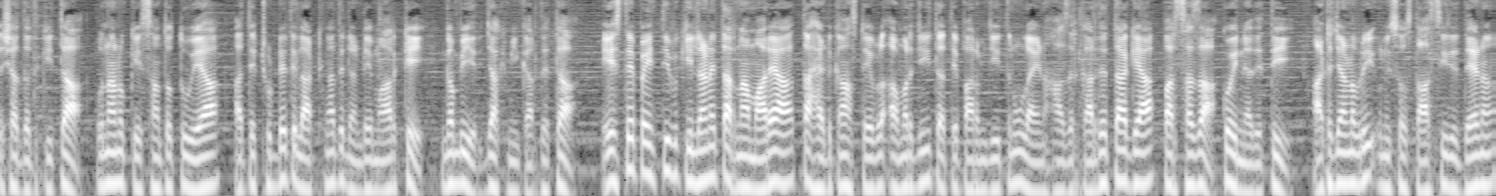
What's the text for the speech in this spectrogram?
ਤਸ਼ੱਦਦ ਕੀਤਾ। ਉਹਨਾਂ ਨੂੰ ਕੇਸਾਂ ਤੋਂ ਧੂਇਆ ਅਤੇ ਠੁੱਡੇ ਤੇ ਲਾਠੀਆਂ ਤੇ ਡੰਡੇ ਮਾਰ ਕੇ ਗੰਭੀਰ ਜ਼ਖਮੀ ਕਰ ਦਿੱਤਾ। ਇਸ ਤੇ 35 ਵਕੀਲਾਂ ਨੇ ਧਰਨਾ ਮਾਰਿਆ, ਤਾਂ ਹੈੱਡ ਕਾਂਸਟੇਬਲ ਅਮਰਜੀਤ ਅਤੇ ਪਰਮਜੀਤ ਨੂੰ ਲਾਈਨ ਹਾਜ਼ਰ ਕਰ ਦਿੱਤਾ ਗਿਆ, ਪਰ ਸਜ਼ਾ ਕੋਈ ਨਾ ਦਿੱਤੀ। 8 ਜਨਵਰੀ 1987 ਦੇ ਦਿਨ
